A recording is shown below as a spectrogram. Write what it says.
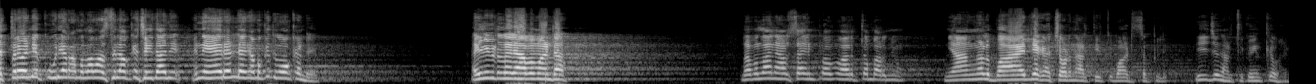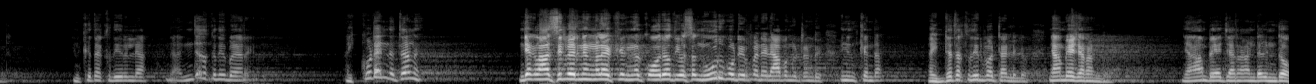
എത്ര വലിയ കൂലിയ മാസത്തിലൊക്കെ ചെയ്താൽ നേരല്ലേ നമുക്കിത് നോക്കണ്ടേ? അതിന് കിട്ടുന്ന ലാഭം വേണ്ട. റമദാൻ അവസാനിപ്പം വാർത്തം പറഞ്ഞു ഞങ്ങൾ ബാല്യ കച്ചവടം നടത്തിയിട്ട് വാട്സപ്പിൽ ഈജ് നടത്തിക്കോ എനിക്ക് വേണ്ട. എനിക്ക് തക്കതീരില്ല എന്റെ തക്കതീർ വേറെ ആയിക്കോട്ടെ എന്നതാണ് എന്റെ ക്ലാസ്സിൽ വരുന്ന ഞങ്ങളൊക്കെ നിങ്ങൾക്ക് ഓരോ ദിവസം നൂറ് കോടി രൂപയുടെ ലാഭം കിട്ടുന്നുണ്ട്. എനിക്ക് എന്താ? അതിന്റെ തക്കതീർ പെട്ടല്ലോ ഞാൻ ബേജാറാണ്ടോ ഞാൻ ബേജാറാണ്ട് ഉണ്ടോ?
